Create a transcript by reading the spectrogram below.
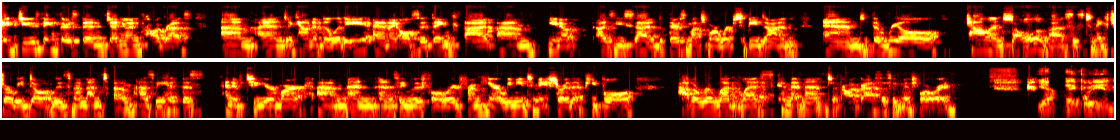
I do think there's been genuine progress um, and accountability. And I also think that, um, you know, as you said, there's much more work to be done. And the real challenge to all of us is to make sure we don't lose momentum as we hit this kind of two year mark. Um, and, and as we move forward from here, we need to make sure that people have a relentless commitment to progress as we move forward. Yeah, I agree, and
